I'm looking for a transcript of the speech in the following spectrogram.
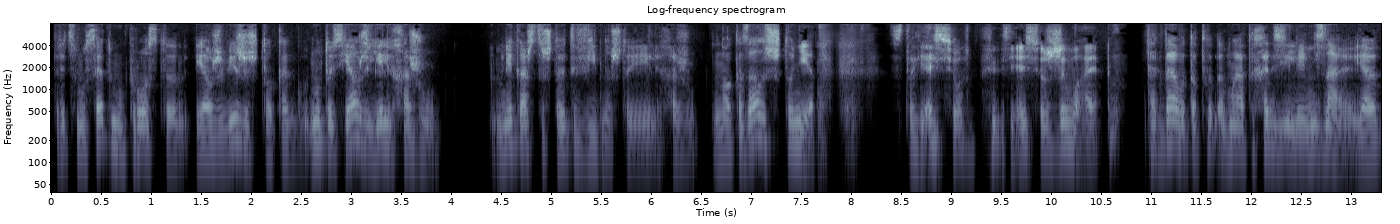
К третьему сету мы просто, я уже вижу, что как ну, то есть я уже еле хожу. Мне кажется, что это видно, что я еле хожу. Но оказалось, что нет, что я еще, я еще живая. Тогда вот от, мы отходили, не знаю, я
